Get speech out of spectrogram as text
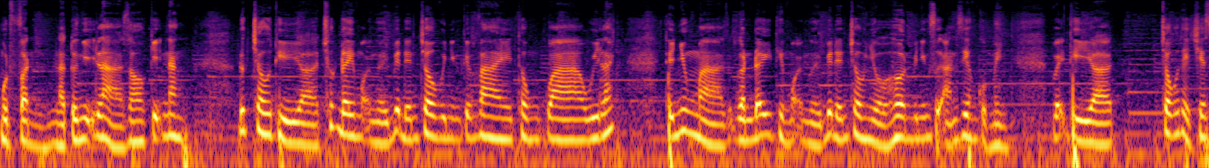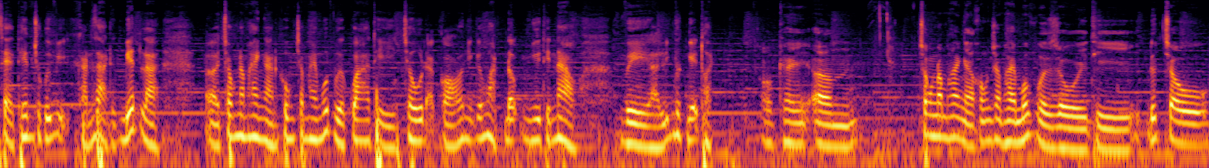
một phần là tôi nghĩ là do kỹ năng Đức Châu thì uh, trước đây mọi người biết đến Châu với những cái vai thông qua Willac. Thế nhưng mà gần đây thì mọi người biết đến Châu nhiều hơn với những dự án riêng của mình. Vậy thì uh, Châu có thể chia sẻ thêm cho quý vị khán giả được biết là uh, trong năm 2021 vừa qua thì Châu đã có những cái hoạt động như thế nào về uh, lĩnh vực nghệ thuật? Ok, um, trong năm 2021 vừa rồi thì Đức Châu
